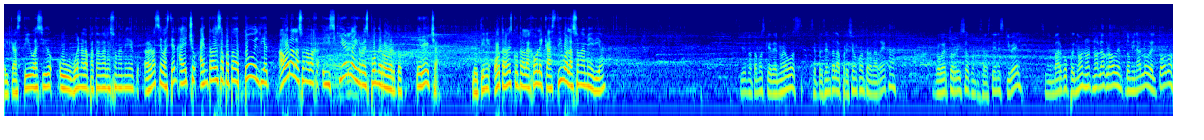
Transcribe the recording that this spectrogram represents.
El castigo ha sido uh, buena la patada a la zona media. Ahora Sebastián ha hecho, ha entrado esa patada todo el día. Ahora a la zona baja, izquierda y responde Roberto. Derecha. Lo tiene otra vez contra la jaula y castigo a la zona media. Sí, notamos que de nuevo se presenta la presión contra la reja. Roberto Rizzo contra Sebastián Esquivel. Sin embargo, pues no, no, no ha logrado de- dominarlo del todo,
